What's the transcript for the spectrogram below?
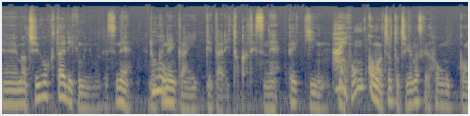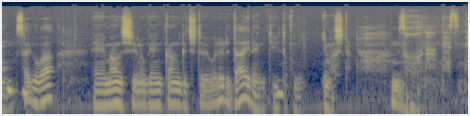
えーまあ、中国大陸にもですね6年間行ってたりとかですね北京、はい、まあ、香港はちょっと違いますけど香港、うん、最後は、えー、満州の玄関口と呼ばれる大連というところにいました、うん、そうなんですね、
